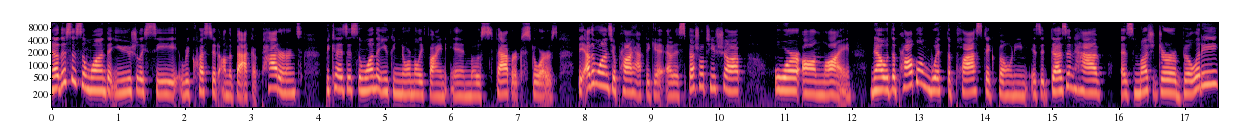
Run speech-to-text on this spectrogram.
Now, this is the one that you usually see requested on the back of patterns because it's the one that you can normally find in most fabric stores. The other ones you'll probably have to get at a specialty shop or online. Now, the problem with the plastic boning is it doesn't have as much durability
